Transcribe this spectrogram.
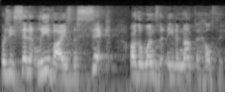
Or as he said at Levi's, the sick are the ones that need him, not the healthy.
